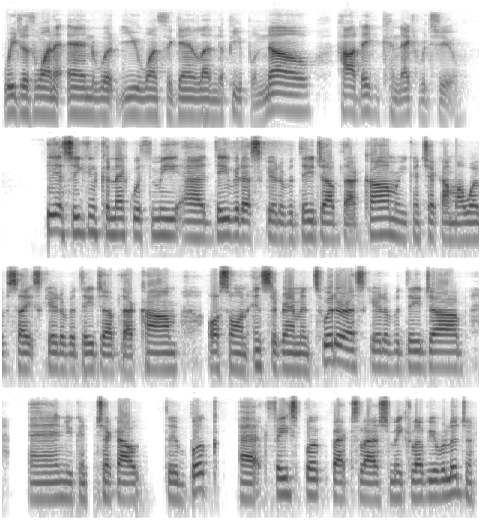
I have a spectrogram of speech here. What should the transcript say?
we just want to end with you once again letting the people know how they can connect with you. Yeah, so you can connect with me at david at scaredofadayjob.com or you can check out my website, scaredofadayjob.com. Also on Instagram and Twitter at Scared of a Day Job. And you can check out the book at Facebook backslash Make Love Your Religion.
